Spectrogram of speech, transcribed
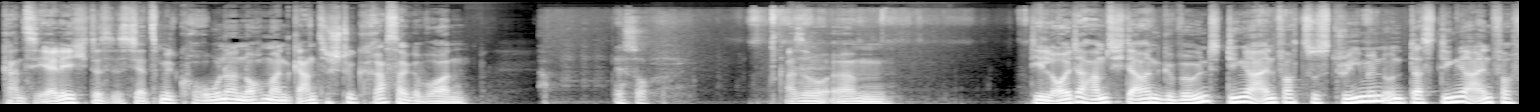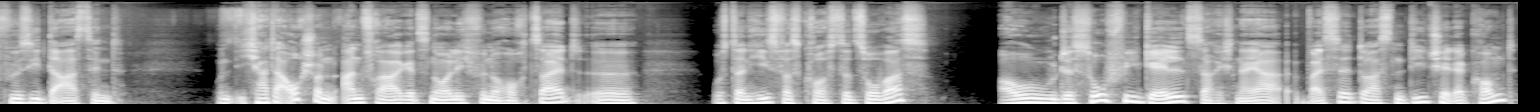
ganz ehrlich, das ist jetzt mit Corona nochmal ein ganzes Stück krasser geworden. Ist so. Also ähm, die Leute haben sich daran gewöhnt, Dinge einfach zu streamen und dass Dinge einfach für sie da sind. Und ich hatte auch schon Anfrage jetzt neulich für eine Hochzeit, äh, wo es dann hieß, was kostet sowas? Oh, das ist so viel Geld. Sag ich, naja, weißt du, du hast einen DJ, der kommt,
